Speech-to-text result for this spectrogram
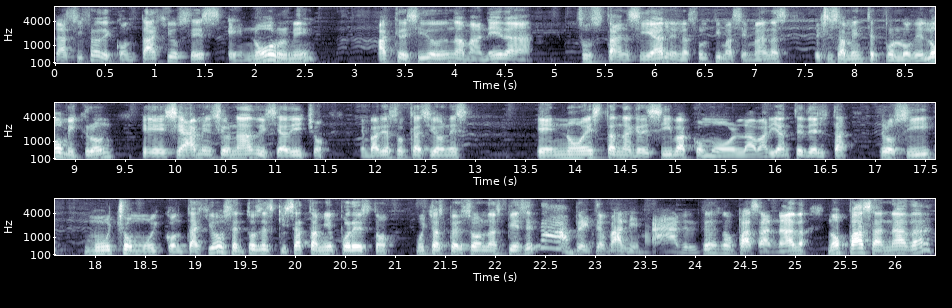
la cifra de contagios es enorme, ha crecido de una manera sustancial en las últimas semanas, precisamente por lo del Omicron, que se ha mencionado y se ha dicho en varias ocasiones que no es tan agresiva como la variante Delta, pero sí mucho, muy contagiosa. Entonces, quizá también por esto muchas personas piensen, no, hombre, te vale madre, entonces no pasa nada, no pasa nada.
